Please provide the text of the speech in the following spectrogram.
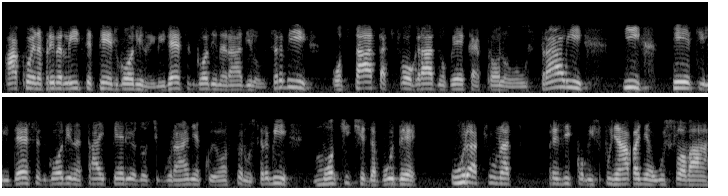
Ako je, na primjer, lice 5 godina ili 10 godina radilo u Srbiji, ostatak svog radnog veka je prodalo u Australiji, tih 5 ili 10 godina taj period osiguranja koji je ostan u Srbiji moći će da bude uračunat prilikom ispunjavanja uslova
